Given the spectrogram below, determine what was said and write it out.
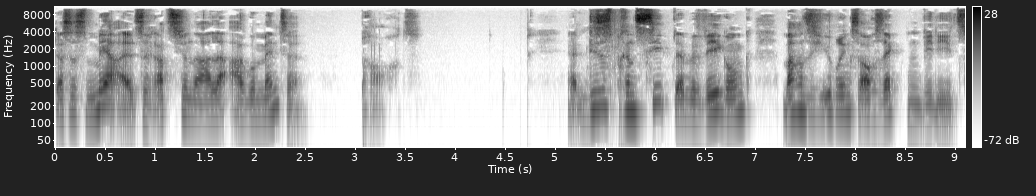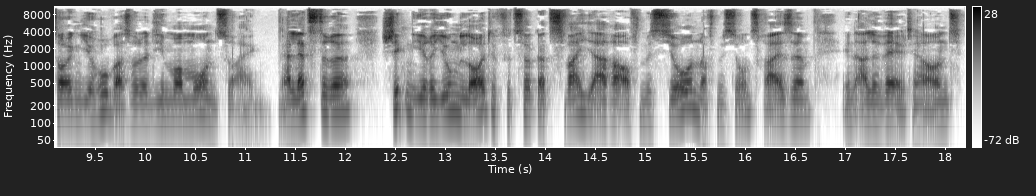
dass es mehr als rationale Argumente braucht. Ja, dieses Prinzip der Bewegung machen sich übrigens auch Sekten wie die Zeugen Jehovas oder die Mormonen zu eigen. Ja, letztere schicken ihre jungen Leute für circa zwei Jahre auf Mission, auf Missionsreise in alle Welt. Ja, und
